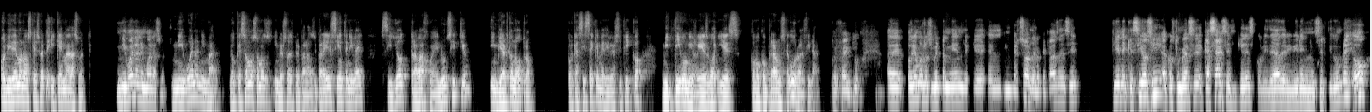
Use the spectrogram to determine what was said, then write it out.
Olvidémonos que hay suerte y que hay mala suerte. Ni buena ni mala suerte. Ni buena ni mala. Lo que somos, somos inversores preparados. Y para ir al siguiente nivel, si yo trabajo en un sitio, invierto en otro, porque así sé que me diversifico, mitigo mi riesgo y es como comprar un seguro al final. Perfecto. Eh, podríamos resumir también de que el inversor, de lo que acabas de decir, tiene que sí o sí acostumbrarse, casarse, si quieres, con la idea de vivir en incertidumbre o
